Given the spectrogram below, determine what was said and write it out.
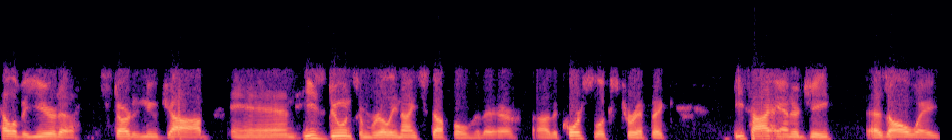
Hell of a year to start a new job. And he's doing some really nice stuff over there. Uh, the course looks terrific. He's high energy, as always.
